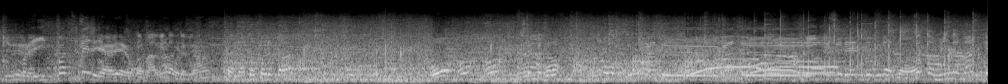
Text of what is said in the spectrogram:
これ一発目でやれよ。たなまた取れたおおお来たぞガツガツ2連続だぞちょっとみんな待って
